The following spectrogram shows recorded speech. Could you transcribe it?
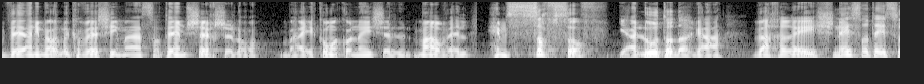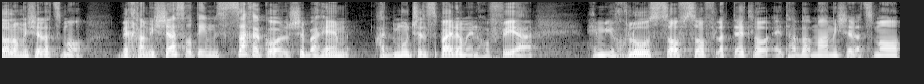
ואני מאוד מקווה שעם הסרטי המשך שלו, ביקום הקולנועי של מארוול, הם סוף סוף יעלו אותו דרגה, ואחרי שני סרטי סולו משל עצמו, בחמישה סרטים סך הכל שבהם הדמות של ספיידרמן הופיע, הם יוכלו סוף סוף לתת לו את הבמה משל עצמו,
